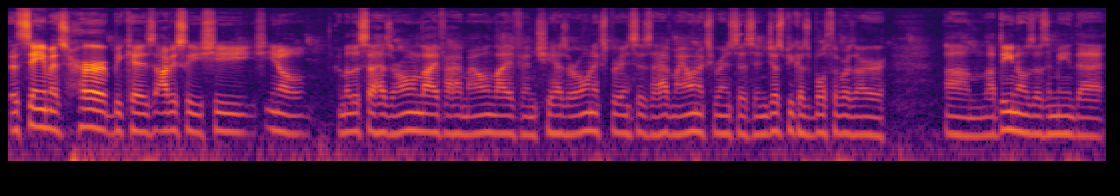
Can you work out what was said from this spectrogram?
the same as her because obviously she, she, you know, Melissa has her own life, I have my own life, and she has her own experiences. I have my own experiences, and just because both of us are um, Latinos doesn't mean that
